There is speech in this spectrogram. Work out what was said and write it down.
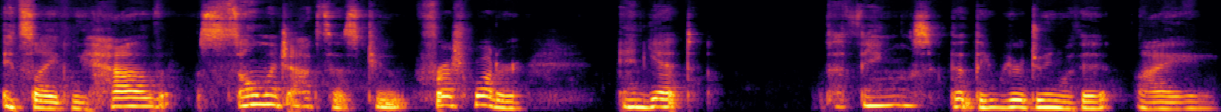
it's like we have so much access to fresh water, and yet the things that they we are doing with it, I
